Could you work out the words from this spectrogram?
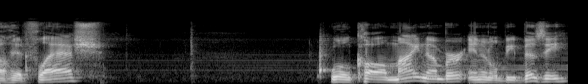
I'll hit flash. We'll call my number and it'll be busy.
